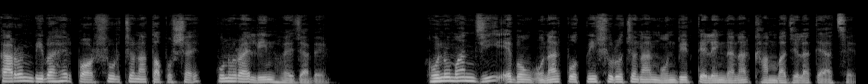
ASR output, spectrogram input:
কারণ বিবাহের পর সূর্চনা তপস্যায় পুনরায় লীন হয়ে যাবে। হনুমানজি এবং ওনার পত্নী সুরচনার মন্দির তেলেঙ্গানার খাম্বা জেলাতে আছে।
